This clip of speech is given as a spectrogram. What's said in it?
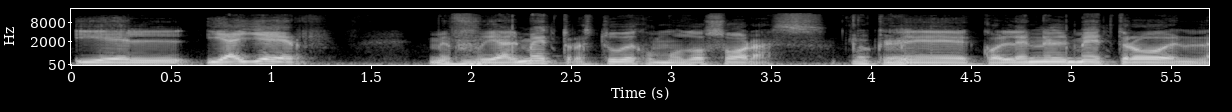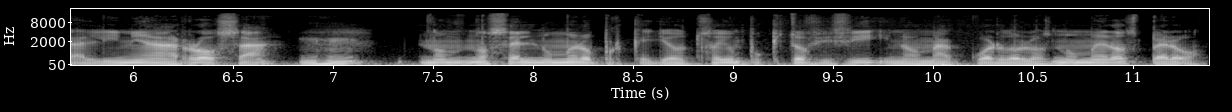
y el y ayer me fui al metro. Estuve como dos horas. Me colé en el metro en la línea rosa. No, no sé el número porque yo soy un poquito fifi y no me acuerdo los números, pero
